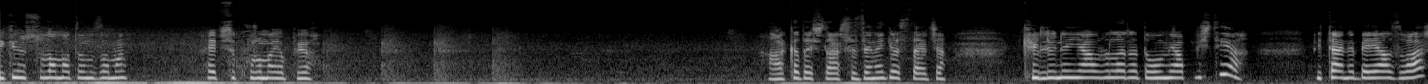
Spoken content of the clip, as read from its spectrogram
Bir gün sulamadığım zaman hepsi kuruma yapıyor. Arkadaşlar size ne göstereceğim. Küllünün yavrulara doğum yapmıştı ya. Bir tane beyaz var.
